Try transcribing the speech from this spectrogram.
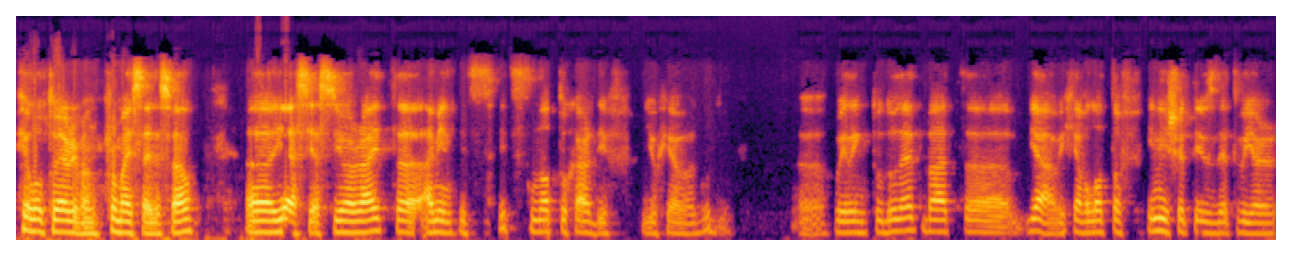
Hello to everyone from my side as well. Uh, yes, yes, you are right. Uh, I mean, it's it's not too hard if you have a good uh, willing to do that. But uh, yeah, we have a lot of initiatives that we are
